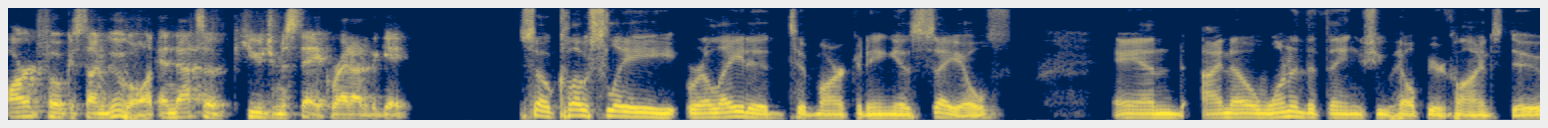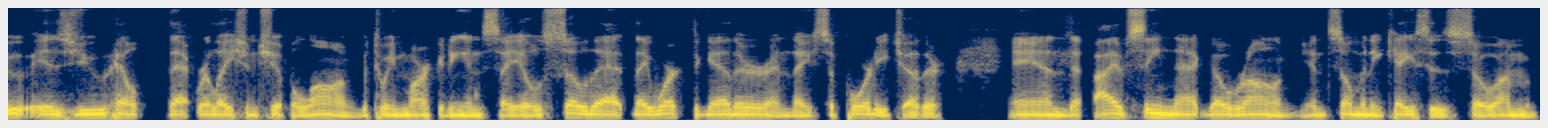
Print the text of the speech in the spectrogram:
aren't focused on Google. And that's a huge mistake right out of the gate. So closely related to marketing is sales. And I know one of the things you help your clients do is you help that relationship along between marketing and sales so that they work together and they support each other. And I've seen that go wrong in so many cases. So I'm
